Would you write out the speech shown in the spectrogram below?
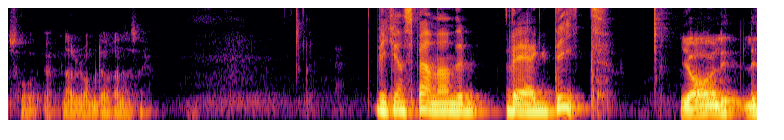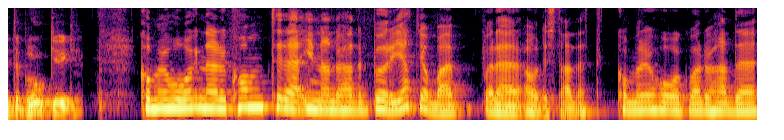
så öppnade de dörrarna sig. Vilken spännande väg dit. Ja, lite, lite brokig. Kommer du ihåg när du kom till det innan du hade börjat jobba på det här Audi-stallet? Kommer du ihåg vad du hade...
